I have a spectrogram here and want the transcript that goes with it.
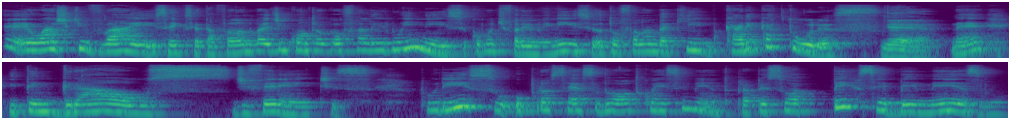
É, eu acho que vai, isso aí que você está falando, vai de encontro ao que eu falei no início. Como eu te falei no início, eu estou falando aqui caricaturas, É, né? E tem graus diferentes. Por isso, o processo do autoconhecimento, para a pessoa perceber mesmo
